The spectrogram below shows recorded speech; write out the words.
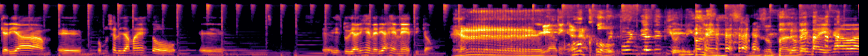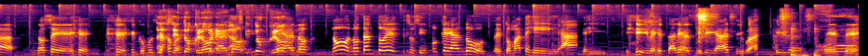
quería, eh, ¿cómo se le llama esto? eh, estudiar ingeniería genética. Compadre. Yo me imaginaba, no sé, ¿cómo se llama? Haciendo clones, Creando- haciendo un clon. creando- no, no tanto eso, sino creando eh, tomates gigantes y, y vegetales así gigantes. igual. Oh, Este-.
